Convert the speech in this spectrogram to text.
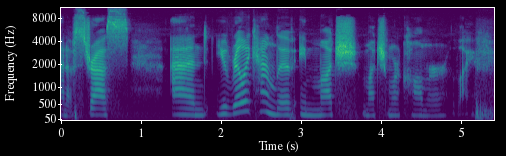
and of stress. And you really can live a much, much more calmer life.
